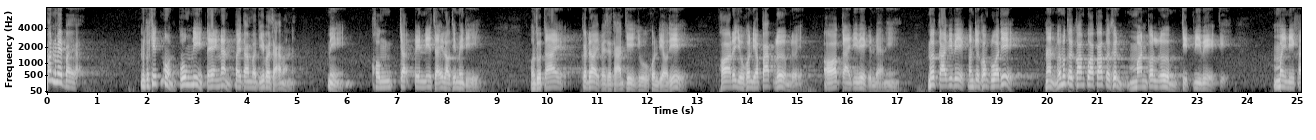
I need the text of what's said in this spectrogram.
มันไม่ไปอะ มันก็คิดโน่นปรุงนี่แต่งนั่น ไปตามปฏิภาษามันนะนี่ คงจะเป็นนิสัยเราที่ไม่ดี ผลสุดท้ายก็ได้ไปสถานที่อยู่คนเดียวที่ พอได้อยู่คนเดียวปั๊บเริ่มเลยอ๋อกายวิเวกเป็นแบบนี้ เมื่อกายวิเวกมันเกิดความกลัวที่ นั่น เมื่อมันเกิดความกลัวปั๊บเกิดขึ้น มันก็เริ่มจิตวิเวกที่ไม่มีใคร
